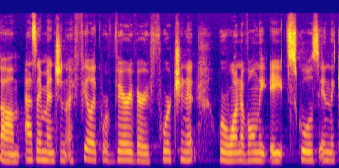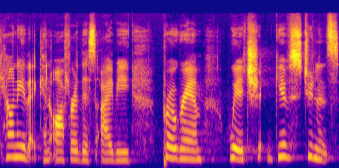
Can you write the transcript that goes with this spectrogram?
Um, as I mentioned, I feel like we're very, very fortunate. We're one of only eight schools in the county that can offer this IB program, which gives students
